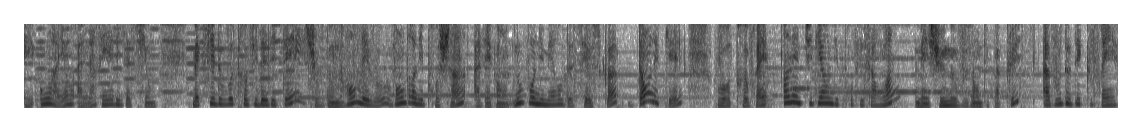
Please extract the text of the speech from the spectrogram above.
et Ohayan à la réalisation. Merci de votre fidélité. Je vous donne rendez-vous vendredi prochain avec un nouveau numéro de Céoscope dans lequel vous retrouverez un étudiant du professeur Wang, mais je ne vous en dis pas plus, à vous de découvrir.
